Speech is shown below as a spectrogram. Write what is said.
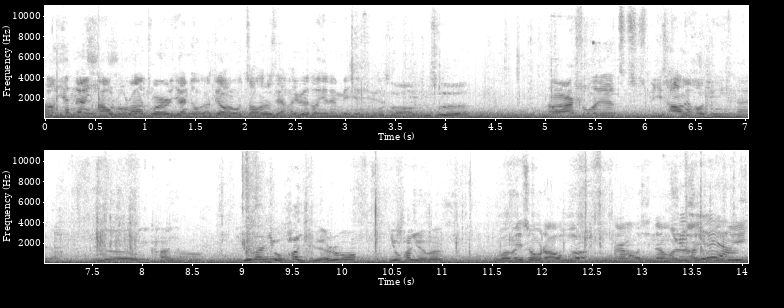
到现在你看我楼上砖眼瞅着掉了，我找了俩月，到现在没解决。不是啊，就是那玩意儿说的比唱的好听，现在的。那个我给你看一下啊，你原来你有判决是不？你有判决没？我没收着过，但是我现在我知道有个微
